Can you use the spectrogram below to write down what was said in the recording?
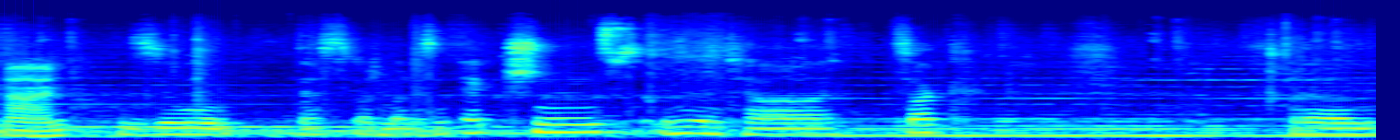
Nein. So, das, warte mal, das sind Actions, Inventar, zack. Ähm,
